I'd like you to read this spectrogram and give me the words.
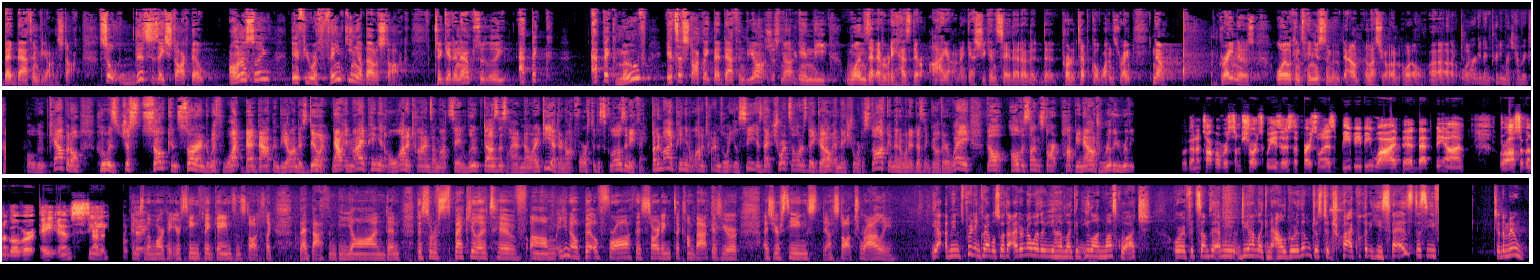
Bed Bath & Beyond stock. So this is a stock that, honestly, if you were thinking about a stock to get an absolutely epic epic move, it's a stock like Bed Bath and Beyond, just not in the ones that everybody has their eye on. I guess you can say that are the, the prototypical ones, right? Now, great news. Oil continues to move down, unless you own oil. Uh, Target and pretty much every Loop Capital, who is just so concerned with what Bed Bath & Beyond is doing. Now, in my opinion, a lot of times, I'm not saying Loop does this, I have no idea, they're not forced to disclose anything. But in my opinion, a lot of times what you'll see is that short sellers, they go and they short a stock, and then when it doesn't go their way, they'll all of a sudden start pumping out really, really we're going to talk over some short squeezes. The first one is BBBY, Bed Bath and Beyond. We're also going to go over AMC. Okay. Into the market, you're seeing big gains in stocks like Bed Bath and Beyond, and this sort of speculative, um, you know, bit of froth is starting to come back as you're as you're seeing uh, stocks rally. Yeah, I mean it's pretty incredible. So I don't know whether you have like an Elon Musk watch, or if it's something. I mean, do you have like an algorithm just to track what he says to see? If- to the moon.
